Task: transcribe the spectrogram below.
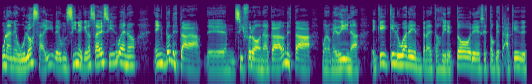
una nebulosa ahí de un cine que no sabes si, bueno, ¿en dónde está eh, Cifrón acá? ¿Dónde está, bueno, Medina? ¿En qué, qué lugar entran estos directores? Esto que a, qué,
